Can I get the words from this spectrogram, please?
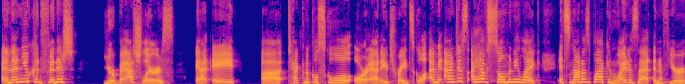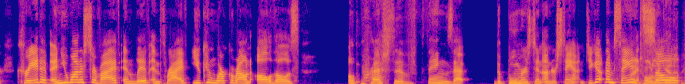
and then you could finish your bachelor's at a uh, technical school or at a trade school. I mean, I'm just, I have so many like, it's not as black and white as that. And if you're creative and you want to survive and live and thrive, you can work around all those oppressive things that the boomers didn't understand. Do you get what I'm saying? I it's totally so, get it.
